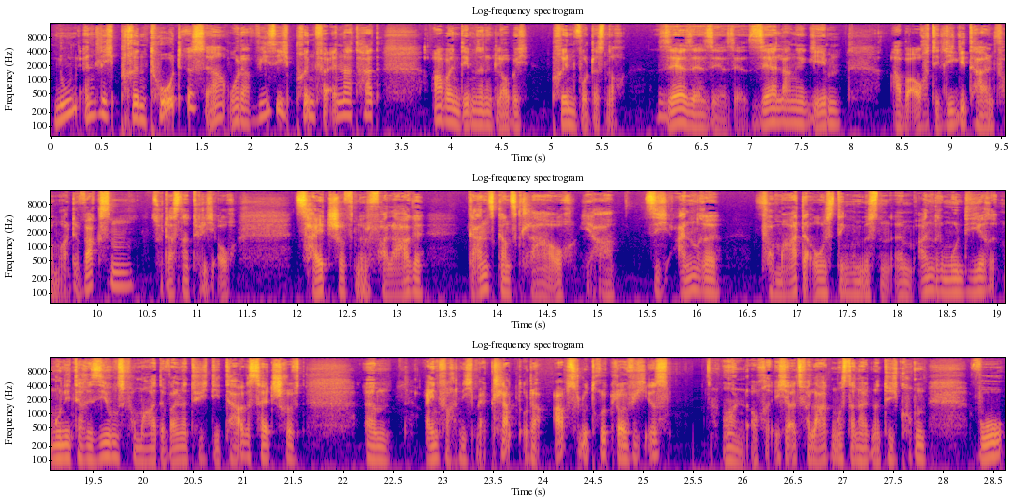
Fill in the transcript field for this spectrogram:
nun endlich Print tot ist, ja, oder wie sich Print verändert hat. Aber in dem Sinne glaube ich, Print wird es noch sehr, sehr, sehr, sehr, sehr lange geben. Aber auch die digitalen Formate wachsen, sodass natürlich auch Zeitschriften oder Verlage ganz, ganz klar auch, ja, sich andere Formate ausdenken müssen, ähm, andere Monetarisierungsformate, weil natürlich die Tageszeitschrift ähm, einfach nicht mehr klappt oder absolut rückläufig ist Und auch ich als Verlag muss dann halt natürlich gucken, wo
